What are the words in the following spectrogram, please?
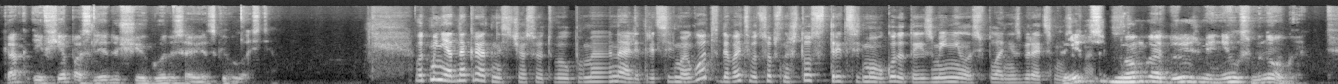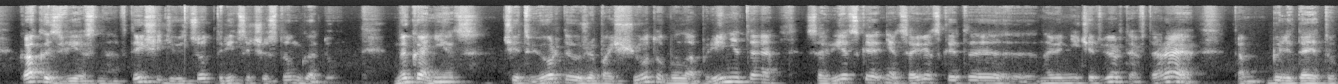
как и все последующие годы советской власти. Вот мы неоднократно сейчас вот вы упоминали 37 год. Давайте вот, собственно, что с 37 года-то изменилось в плане избирательного В 37 году изменилось многое. Как известно, в 1936 году, наконец, четвертая уже по счету была принята советская, нет, советская это, наверное, не четвертая, а вторая, там были до этого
